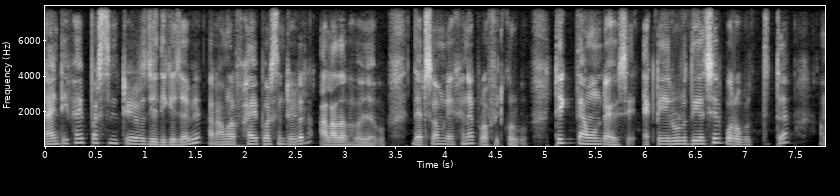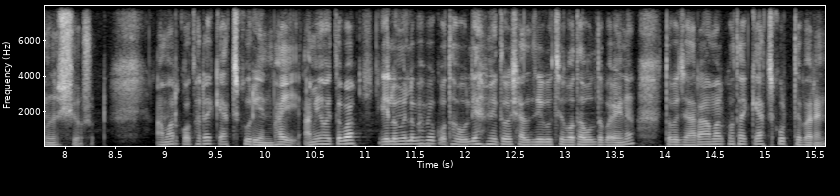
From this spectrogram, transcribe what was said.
নাইনটি ফাইভ পার্সেন্ট ট্রেডার যেদিকে যাবে আর আমরা ফাইভ পার্সেন্ট ট্রেডার আলাদাভাবে যাব। দ্যাটস আমরা এখানে প্রফিট করব। ঠিক তেমনটাই হয়েছে। একটা এরোর দিয়েছে, পরবর্তীটা আমাদের শিওর শট আমার কথাটা ক্যাচ করিয়েন। ভাই, আমি হয়তো বা এলোমেলোভাবে কথা বলি, আমি তো সাথে গুছিয়ে কথা বলতে পারি না। তবে যারা আমার কথা ক্যাচ করতে পারেন,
